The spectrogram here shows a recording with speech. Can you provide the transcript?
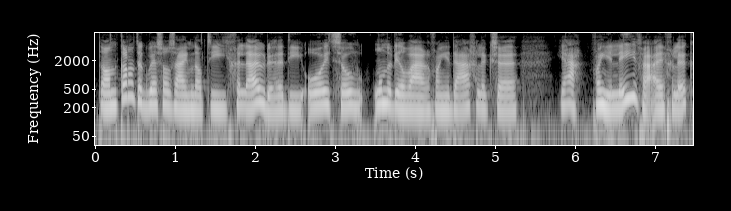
dan kan het ook best wel zijn dat die geluiden die ooit zo onderdeel waren van je dagelijkse, ja, van je leven eigenlijk,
